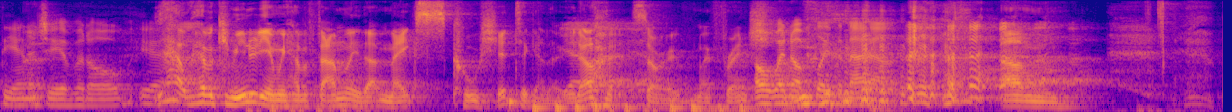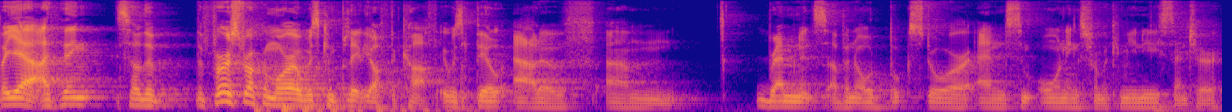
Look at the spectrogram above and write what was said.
the energy of it all yeah, yeah, we have a community and we have a family that makes cool shit together. Yeah, you know, yeah, yeah. sorry, my French. oh we're Um, not bleeping that out But yeah, I think so. The the first Rockamora was completely off the cuff. It was built out of um, remnants of an old bookstore and some awnings from a community center,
